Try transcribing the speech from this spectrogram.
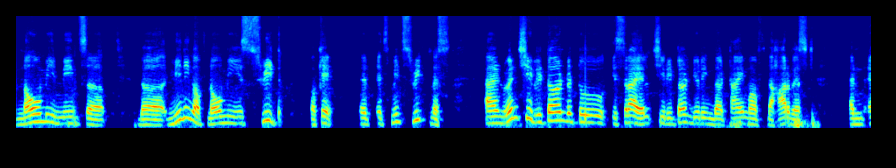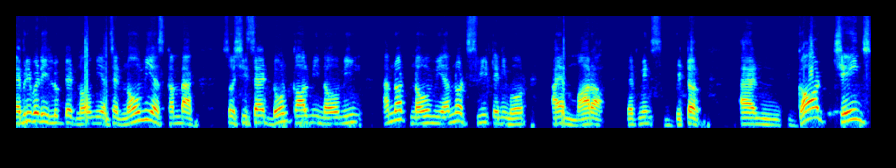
Naomi means uh, the meaning of Naomi is sweet. Okay, it, it means sweetness. And when she returned to Israel, she returned during the time of the harvest, and everybody looked at Naomi and said, "Naomi has come back." So she said, Don't call me Naomi. I'm not Naomi. I'm not sweet anymore. I am Mara. That means bitter. And God changed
